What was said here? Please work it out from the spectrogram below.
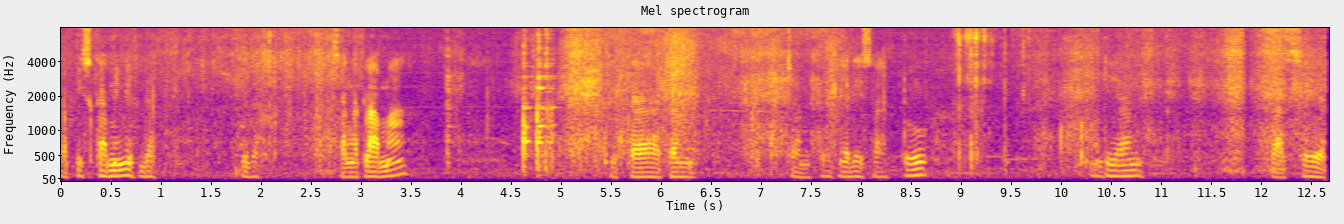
Tapi skam ini sudah sudah sangat lama. Kita akan campur jadi satu. Kemudian pasir.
